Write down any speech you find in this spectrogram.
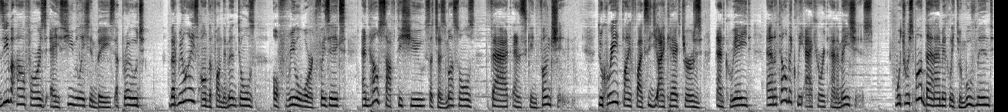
Ziva offers a simulation-based approach that relies on the fundamentals of real-world physics and how soft tissue such as muscles, fat, and skin function to create lifelike CGI characters and create anatomically accurate animations, which respond dynamically to movement,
